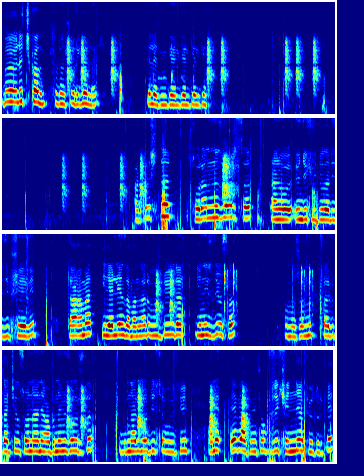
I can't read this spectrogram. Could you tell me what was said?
böyle çıkalım. Şuradan şöyle gelelim. Gelelim gel gel gel gel. Arkadaşlar soranınız varsa yani o önceki videoları izleyip şu evi tamamen ilerleyen zamanlarda videoyu da yeni izliyorsa ondan sonra tabii birkaç yıl sonra hani abonemiz olursa bunları gördüyse bu videoyu hani ev yapıyor çok güzel kendine yapıyordur der.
